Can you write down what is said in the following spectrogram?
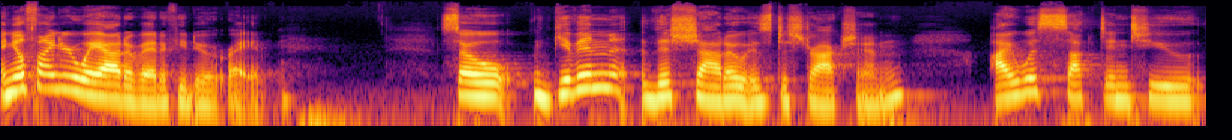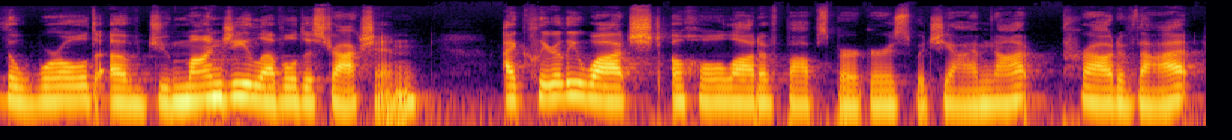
And you'll find your way out of it if you do it right. So, given this shadow is distraction, I was sucked into the world of Jumanji level distraction. I clearly watched a whole lot of Bob's Burgers, which, yeah, I'm not proud of that.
